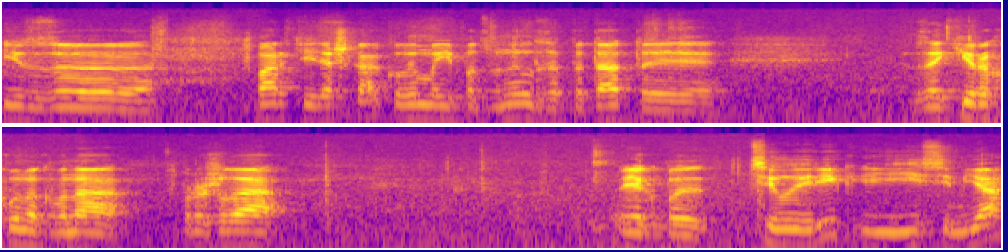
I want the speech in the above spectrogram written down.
із е, партії Ляшка, коли ми їй подзвонили запитати, за який рахунок вона прожила якби, цілий рік і її сім'я,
